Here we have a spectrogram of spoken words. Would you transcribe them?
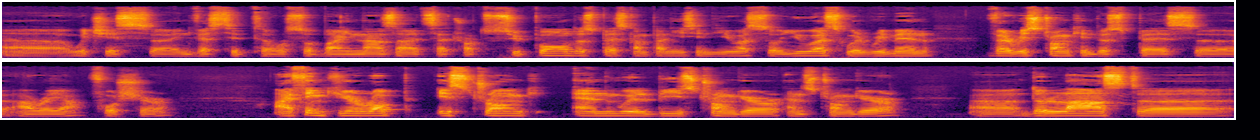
uh, which is uh, invested also by NASA, etc., to support the space companies in the US. So US will remain very strong in the space uh, area for sure. I think Europe is strong and will be stronger and stronger. Uh, the last uh,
